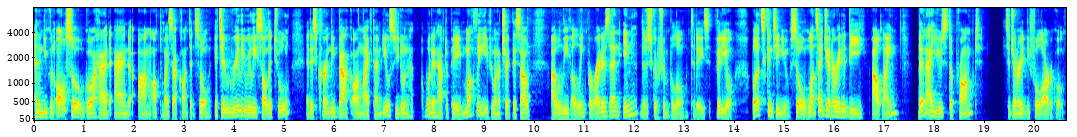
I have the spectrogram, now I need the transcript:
and then you can also go ahead and um, optimize that content. So it's a really, really solid tool. It is currently back on lifetime deals, so you don't wouldn't have to pay monthly. If you want to check this out, I will leave a link for WriterZen in the description below today's video. But let's continue. So once I generated the outline, then I used the prompt to generate the full article.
